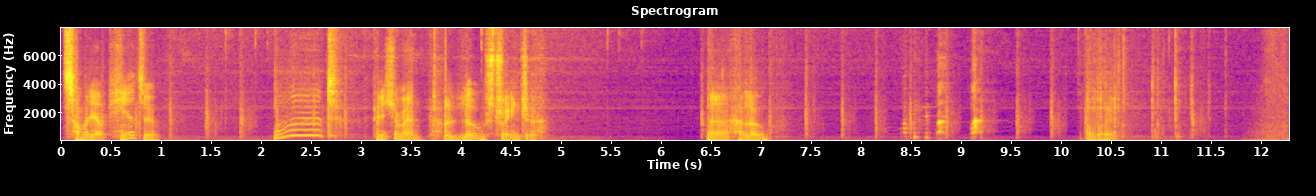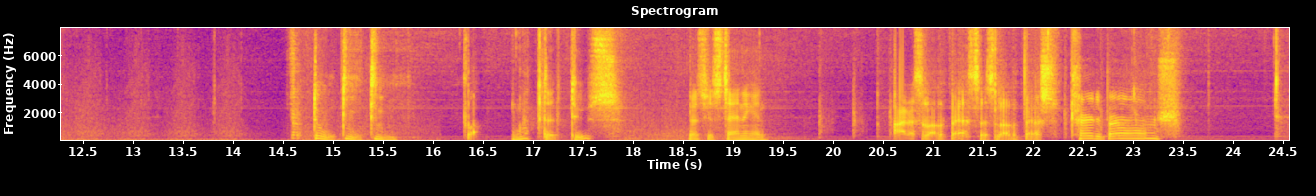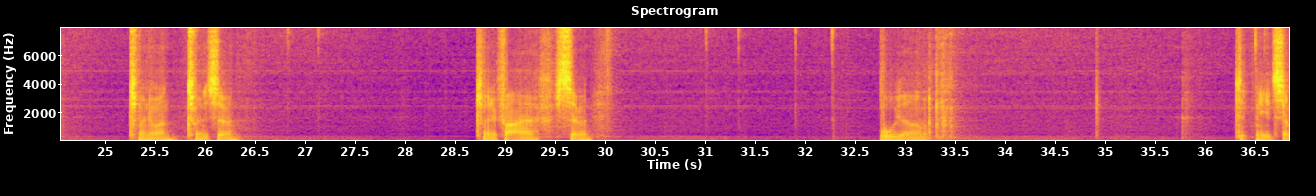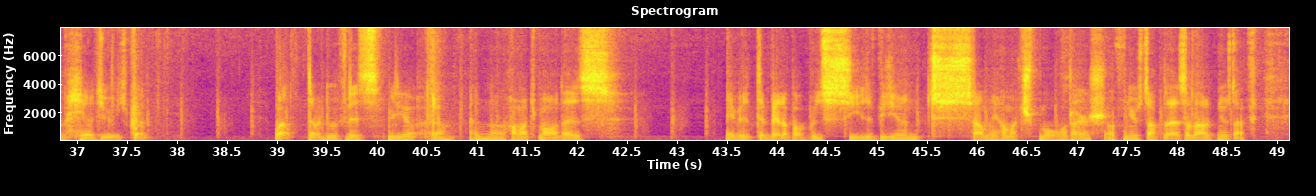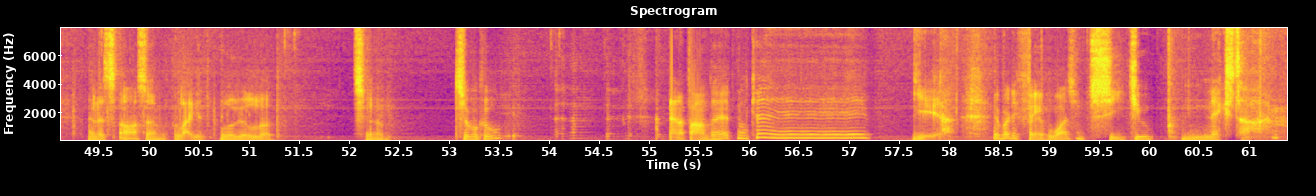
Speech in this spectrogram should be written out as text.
Somebody up here too. What? Fisherman. Hello, stranger. Uh, hello. Oh. What? What the deuce? Because you're standing in. Ah, that's a lot of bears. That's a lot of bears. 30 bears. 21, 27. 25, 7. Oh yeah, man. Did need some hair juice, but... Well, that will do it for this video. I don't, I don't know how much more there is. Maybe the developer will see the video and tell me how much more there is of new stuff. There's a lot of new stuff. And it's awesome. I like it. Look at lot. So, super cool. And I found the hidden cave. Yeah. Everybody, thank you for watching. See you next time.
